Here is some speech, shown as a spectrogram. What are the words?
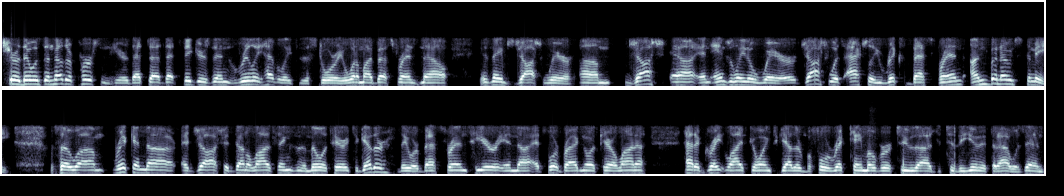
Sure, there was another person here that uh, that figures in really heavily to the story. One of my best friends now his name's Josh Ware. Um, Josh uh, and Angelina Ware. Josh was actually Rick's best friend, unbeknownst to me. So um, Rick and, uh, and Josh had done a lot of things in the military together. They were best friends here in uh, at Fort Bragg, North Carolina. Had a great life going together before Rick came over to the to the unit that I was in.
